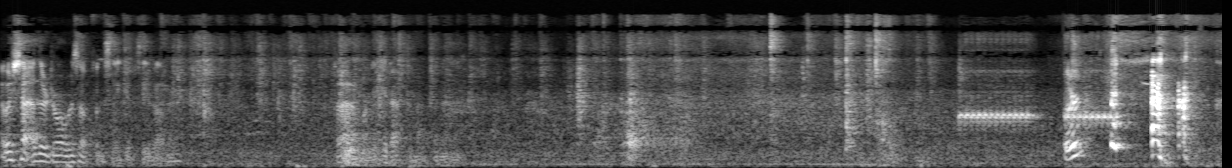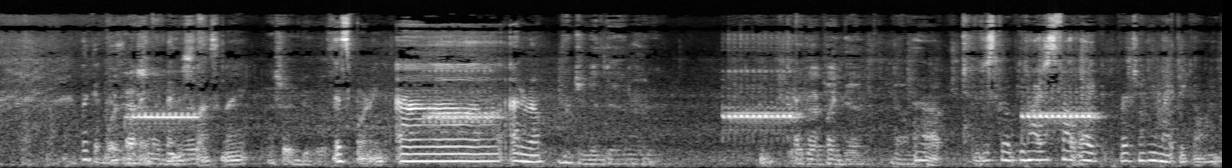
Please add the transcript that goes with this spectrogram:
I wish that other door was open so they could see better. But I don't want to get up and open it. Blurp. Look at this. What I finished last night. I shouldn't do this. This morning. Uh, I don't know. Virginia dead or, or do I play dead? No. Uh, I just go, you know, I just felt like Virginia might be gone.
